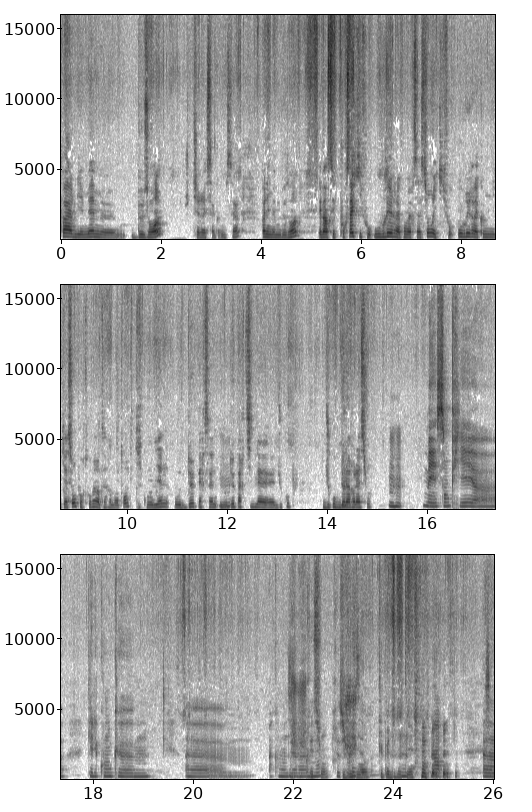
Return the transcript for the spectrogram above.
pas les mêmes besoins, je dirais ça comme ça, pas les mêmes besoins, et eh ben c'est pour ça qu'il faut ouvrir la conversation et qu'il faut ouvrir la communication pour trouver un terrain d'entente qui convienne aux deux personnes et aux mm. deux parties du couple, du couple de la mm. relation. Mm-hmm mais sans qu'il y ait euh, quelconque. Euh, euh, ah, comment dire Pression, pression. jugement, culpabilité. Non. ça.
